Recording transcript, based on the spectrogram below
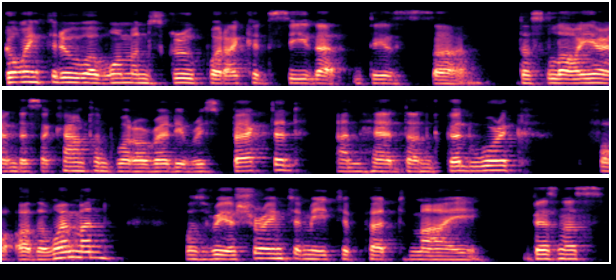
going through a woman's group where I could see that this uh, this lawyer and this accountant were already respected and had done good work for other women was reassuring to me to put my business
